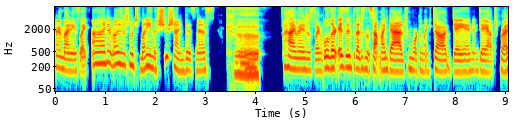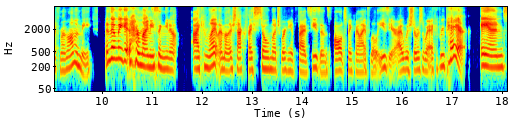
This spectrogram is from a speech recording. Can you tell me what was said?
Hermione's like, "Oh, I didn't realize there's so much money in the shoe shine business. Kuh. Jaime is just like, well, there isn't, but that doesn't stop my dad from working like dog day in and day out to provide for my mom and me. And then we get Hermione saying, you know, I can relate. My mother sacrificed so much working at the five seasons, all to make my life a little easier. I wish there was a way I could repay her. And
